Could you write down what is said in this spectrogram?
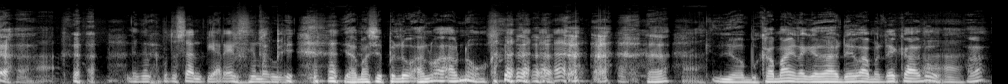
uh, dengan keputusan PRN yang baru ni. ya masih perlu Anwar Amno. ha? Ya, bukan main lagi dalam Dewan Merdeka tu. Ha?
